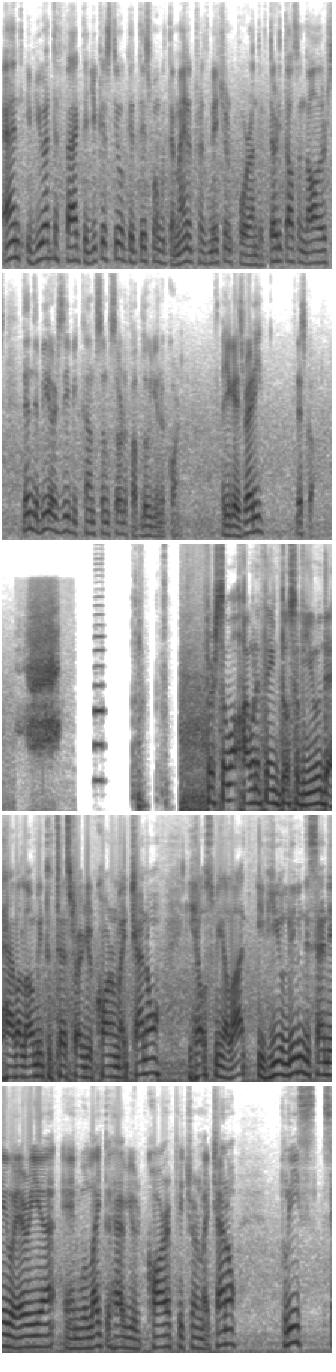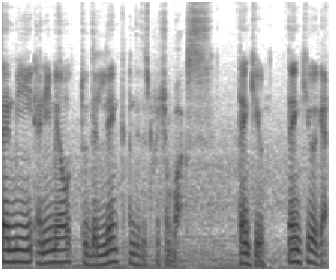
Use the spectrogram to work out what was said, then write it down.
and if you add the fact that you can still get this one with the manual transmission for under $30,000, then the BRZ becomes some sort of a blue unicorn. Are you guys ready? Let's go. First of all, I want to thank those of you that have allowed me to test drive your car on my channel. It helps me a lot. If you live in the San Diego area and would like to have your car featured on my channel, please send me an email to the link in the description box. Thank you. Thank you again.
